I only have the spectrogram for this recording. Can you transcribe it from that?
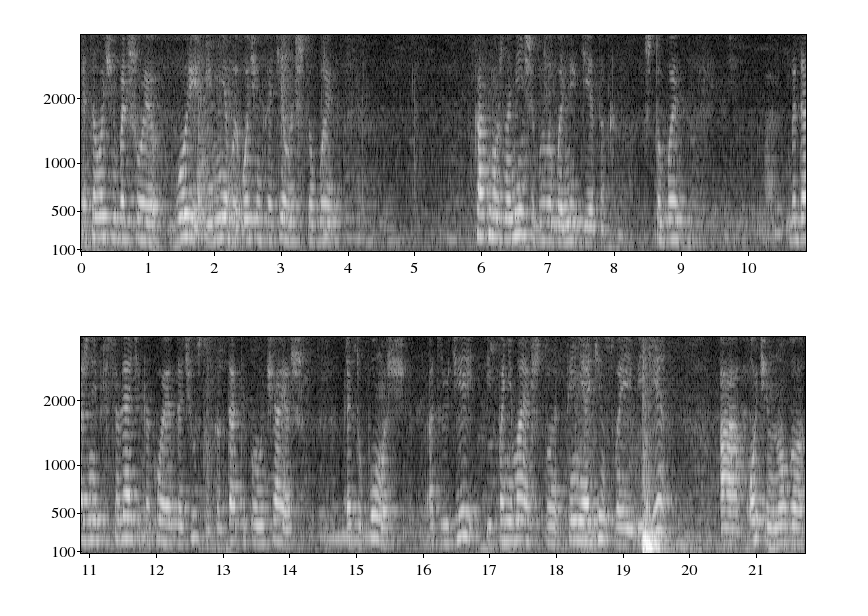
Это очень большое горе, и мне бы очень хотелось, чтобы как можно меньше было больных деток, чтобы вы даже не представляете, какое это чувство, когда ты получаешь эту помощь от людей и понимаешь, что ты не один в своей беде, а очень много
